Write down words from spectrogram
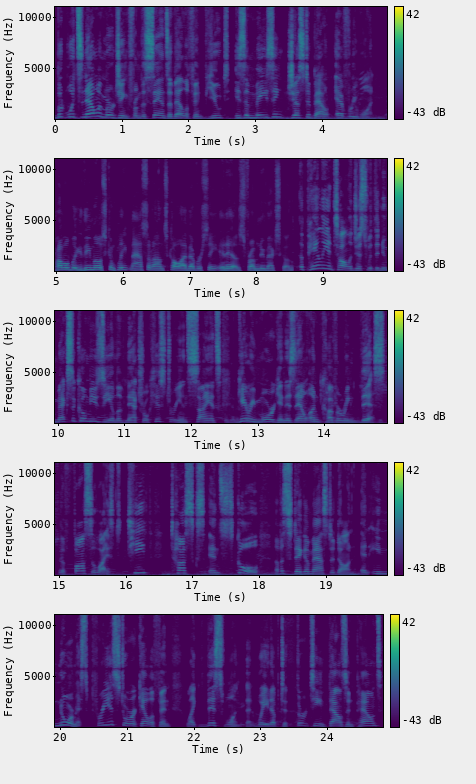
But what's now emerging from the sands of Elephant Butte is amazing just about everyone. Probably the most complete mastodon skull I've ever seen. It is from New Mexico. A paleontologist with the New Mexico Museum of Natural History and Science, Gary Morgan, is now uncovering this the fossilized teeth, tusks, and skull of a stegomastodon, an enormous prehistoric elephant like this one that weighed up to 13,000 pounds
